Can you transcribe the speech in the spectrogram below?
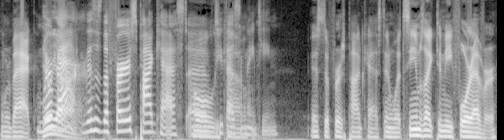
we're back. We're we back. are. This is the first podcast of Holy cow. 2019. It's the first podcast in what seems like to me forever.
